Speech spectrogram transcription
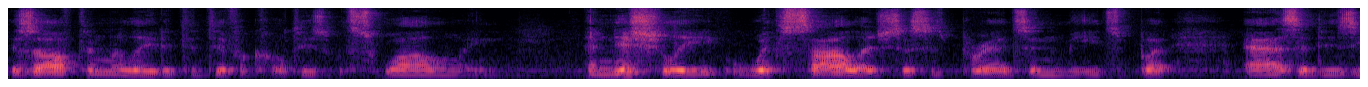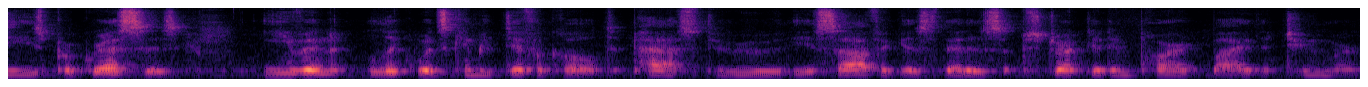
is often related to difficulties with swallowing, initially with solids such as breads and meats, but as the disease progresses, even liquids can be difficult to pass through the esophagus that is obstructed in part by the tumor.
